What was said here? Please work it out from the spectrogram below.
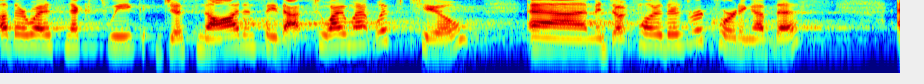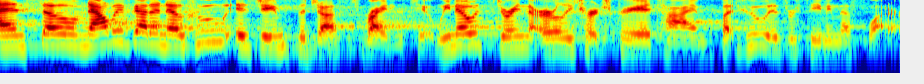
otherwise next week, just nod and say, That's who I went with too. Um, and don't tell her there's a recording of this. And so now we've got to know who is James the Just writing to. We know it's during the early church period of time, but who is receiving this letter?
